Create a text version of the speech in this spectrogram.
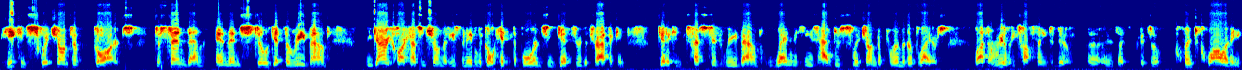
He can switch onto guards, defend them, and then still get the rebound. And Gary Clark hasn't shown that he's been able to go hit the boards and get through the traffic and get a contested rebound when he's had to switch onto perimeter players. Well, that's a really tough thing to do. Uh, it's a it's a Clint quality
